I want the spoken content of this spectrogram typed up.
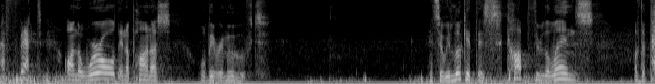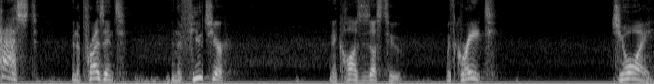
effect on the world and upon us will be removed. And so we look at this cup through the lens of the past and the present in the future. And it causes us to, with great joy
